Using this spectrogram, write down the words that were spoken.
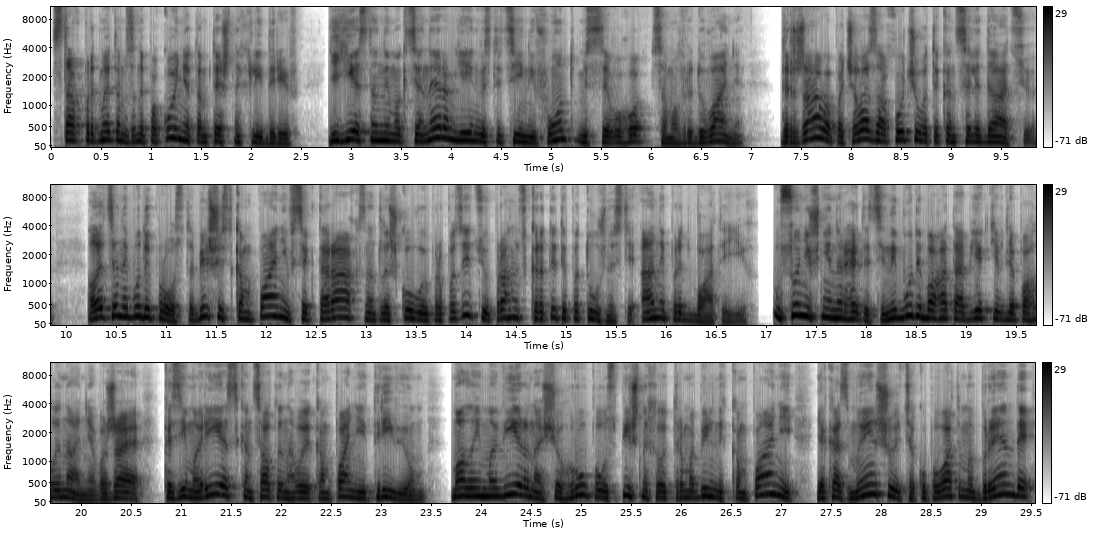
став предметом занепокоєння тамтешніх лідерів. Її основним акціонером є інвестиційний фонд місцевого самоврядування. Держава почала заохочувати консолідацію. Але це не буде просто. Більшість компаній в секторах з надлишковою пропозицією прагнуть скоротити потужності, а не придбати їх. У сонячній енергетиці не буде багато об'єктів для поглинання, вважає Казіма Рія з консалтингової компанії Trivium. Мало ймовірно, що група успішних електромобільних компаній, яка зменшується, купуватиме бренди,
